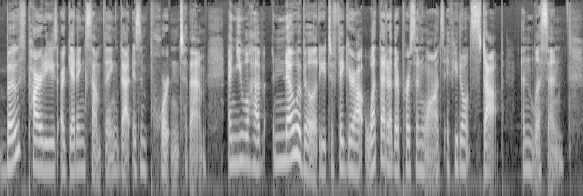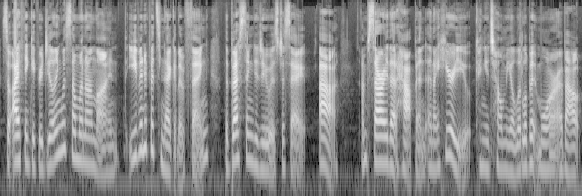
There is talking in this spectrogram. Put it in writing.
both parties are getting something that is important to them. And you will have no ability to figure out what that other person wants if you don't stop and listen. So I think if you're dealing with someone online, even if it's a negative thing, the best thing to do is to say, ah, I'm sorry that happened and I hear you. Can you tell me a little bit more about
